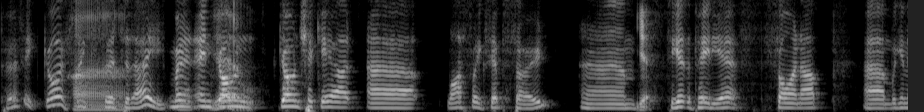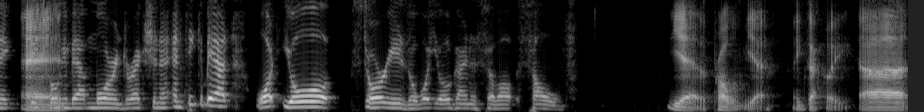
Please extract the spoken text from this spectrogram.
Perfect, guys. Thanks for Uh, today, man. And go and go and check out uh, last week's episode. Um, Yes. to get the PDF, sign up. Um, we're going to keep And- talking about more in direction and think about what your story is or what you're going to sol- solve. Yeah, the problem. Yeah, exactly. Uh,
